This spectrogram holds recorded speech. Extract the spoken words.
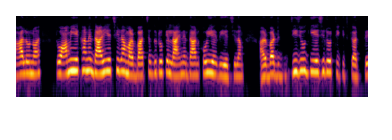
ভালো নয়। তো আমি এখানে দাঁড়িয়েছিলাম আর বাচ্চা দুটোকে লাইনে দাঁড় করিয়ে দিয়েছিলাম। আর বাট জিজু গিয়েছিল টিকিট কাটতে।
